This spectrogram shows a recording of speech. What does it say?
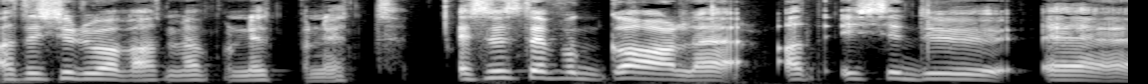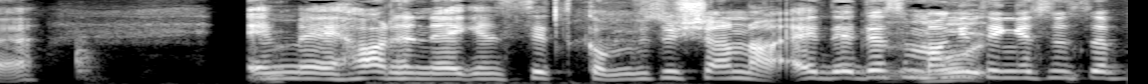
at ikke du har vært med på Nytt på Nytt. Jeg syns det er for gale at ikke du eh, med, har en egen sitcom, hvis du skjønner. Jeg, det, det er så mange ting jeg syns er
